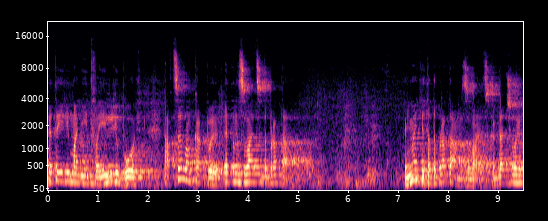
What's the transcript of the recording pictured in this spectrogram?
это или молитва, или любовь. А в целом как бы это называется доброта. Понимаете, это доброта называется. Когда человек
